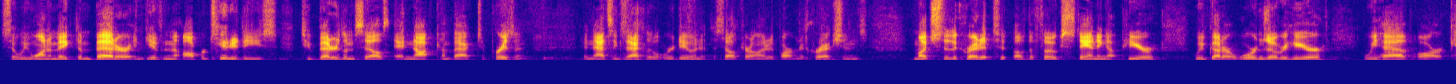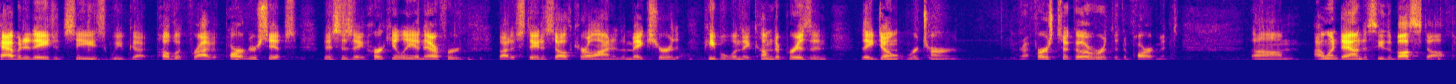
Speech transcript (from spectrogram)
So we want to make them better and give them the opportunities to better themselves and not come back to prison. And that's exactly what we're doing at the South Carolina Department of Corrections. Much to the credit to, of the folks standing up here, we've got our wardens over here. We have our cabinet agencies. We've got public-private partnerships. This is a Herculean effort by the state of South Carolina to make sure that people, when they come to prison, they don't return. When I first took over at the department, um, I went down to see the bus stop.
